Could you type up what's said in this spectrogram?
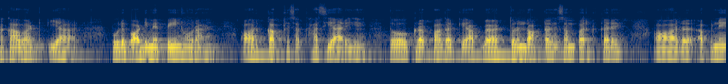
थकावट या पूरे बॉडी में पेन हो रहा है और कप के साथ खांसी आ रही है। तो कृपा करके आप तुरंत डॉक्टर से संपर्क करें और अपने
